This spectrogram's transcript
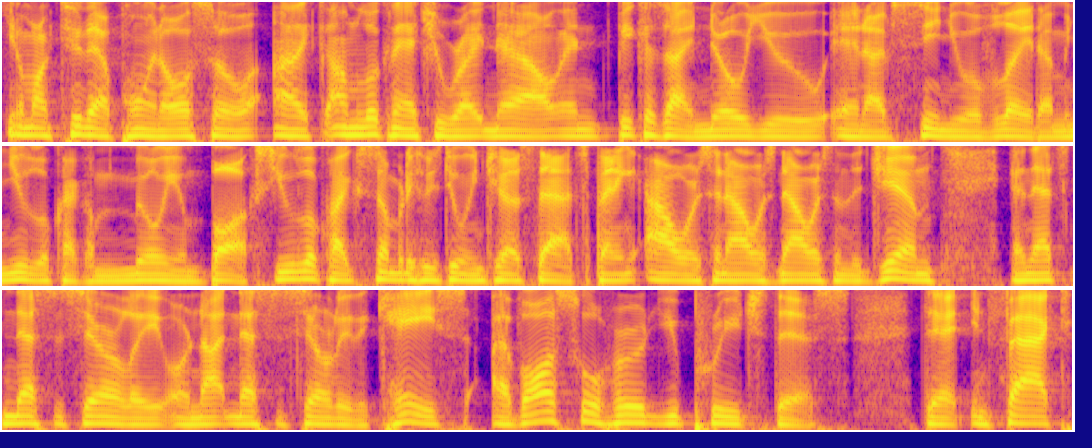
You know, Mark, to that point also, like I'm looking at you right now, and because I know you and I've seen you of late, I mean, you look like a million bucks. You look like somebody who's doing just that, spending hours and hours and hours in the gym. And that's necessarily or not necessarily the case. I've also heard you preach this that, in fact,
